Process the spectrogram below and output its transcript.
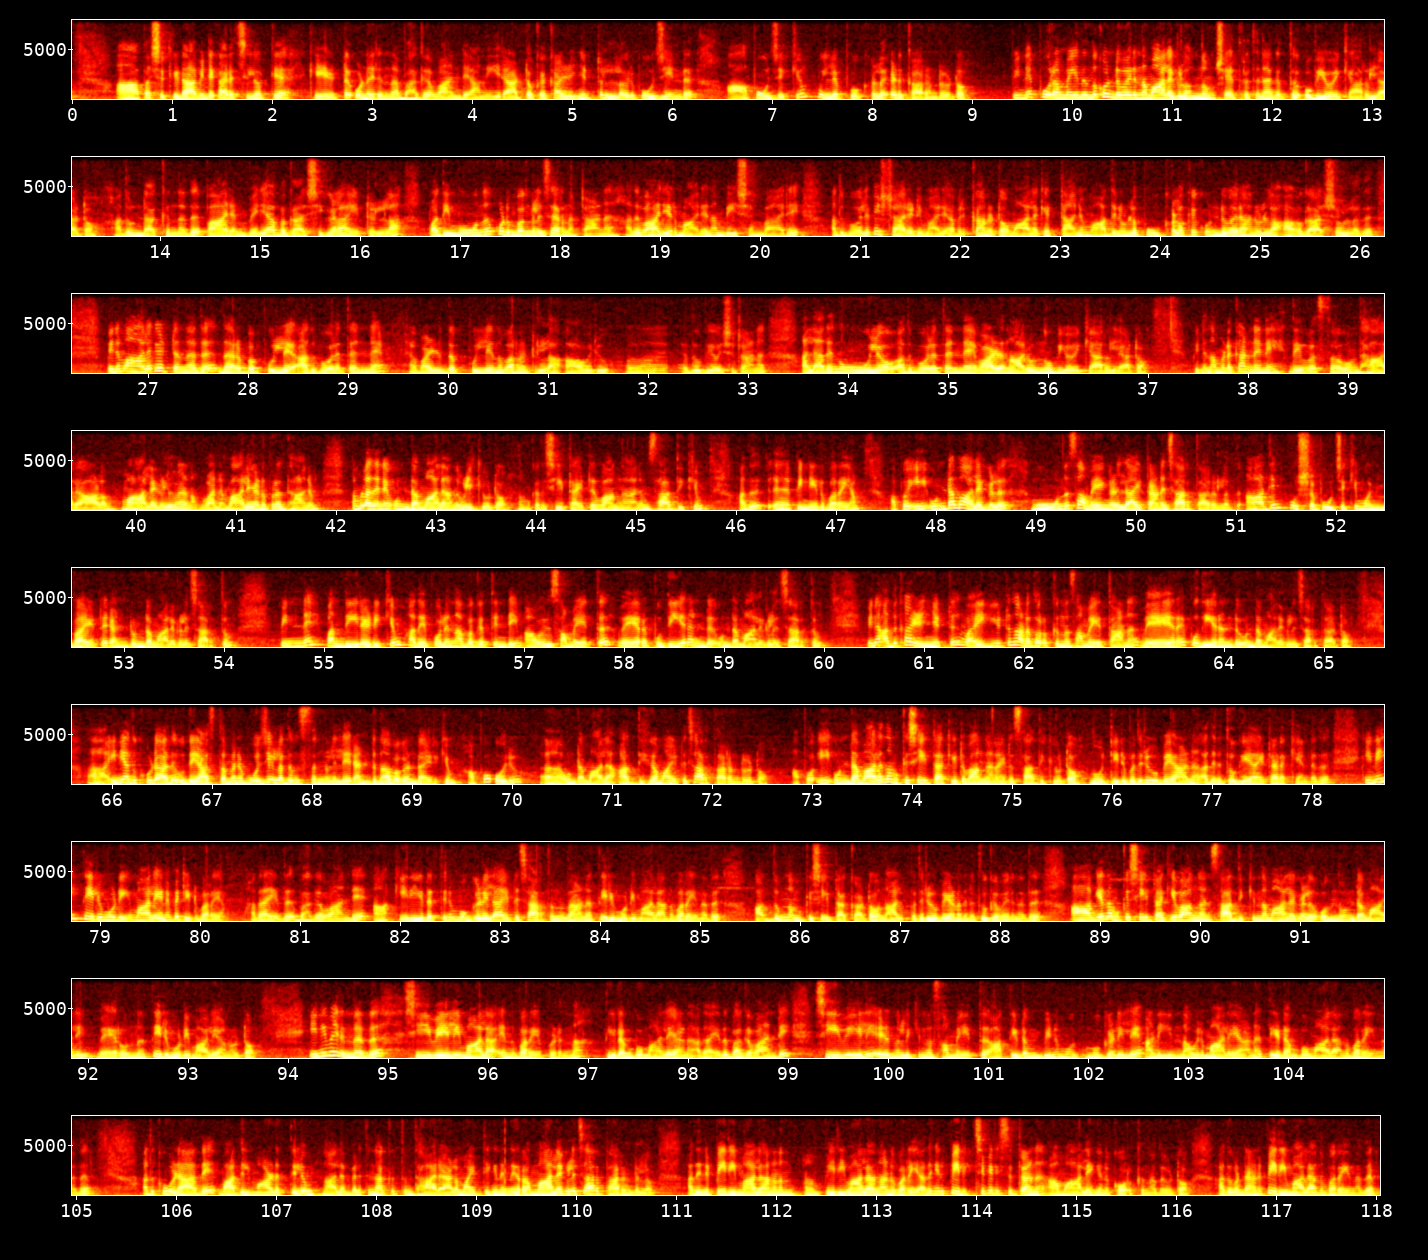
പശുക്കിടാവിന്റെ കരച്ചിലൊക്കെ കേട്ട് ഉണരുന്ന ഭഗവാന്റെ ആ നീരാട്ടൊക്കെ കഴിഞ്ഞിട്ടുള്ള ഒരു പൂജയുണ്ട്. ആ പൂജയ്ക്കും മുല്ലപ്പൂക്കൾ എടുക്കാറുണ്ട് കേട്ടോ. പിന്നെ പുറമേ നിന്ന് കൊണ്ടുവരുന്ന മാലകളൊന്നും ക്ഷേത്രത്തിനകത്ത് ഉപയോഗിക്കാറില്ല കേട്ടോ അതുണ്ടാക്കുന്നത് പാരമ്പര്യ അവകാശികളായിട്ടുള്ള പതിമൂന്ന് കുടുംബങ്ങൾ ചേർന്നിട്ടാണ്. അത് വാര്യർമാര് നമ്പീശന്മാര് അതുപോലെ പിഷാരടിമാർ അവർക്കാണ് കേട്ടോ മാല കെട്ടാനും അതിനുള്ള പൂക്കളൊക്കെ കൊണ്ടുവരാനുള്ള അവകാശമുള്ളത് പിന്നെ മാല കെട്ടുന്നത് ദർഭപ്പുല്ല് അതുപോലെ തന്നെ വഴുതപ്പുല്ല് എന്ന് പറഞ്ഞിട്ടുള്ള ആ ഒരു ഇത് ഉപയോഗിച്ചിട്ടാണ്. അല്ലാതെ നൂലോ അതുപോലെ തന്നെ വാഴനാരോ ഒന്നും ഉപയോഗിക്കാറില്ല കേട്ടോ പിന്നെ നമ്മുടെ കണ്ണിന് ദിവസവും ധാരാളം മാലകൾ വേണം. വനമാലയാണ് പ്രധാനം. നമ്മൾ അതിനെ ഉണ്ടമാല എന്ന് വിളിക്കും കേട്ടോ നമുക്കത് ഷീട്ടായിട്ട് വാങ്ങാനും സാധിക്കും. അത് പിന്നീട് പറയാം. അപ്പോൾ ഈ ഉണ്ടമാലകൾ മൂന്ന് സമയങ്ങളിലായിട്ടാണ് ചാർത്താറുള്ളത്. ആദ്യം ഉഷപൂജയ്ക്ക് മുൻപായിട്ട് രണ്ട് ഉണ്ടമാലകൾ ചാർത്തും. പിന്നെ പന്തീരടിക്കും അതേപോലെ നവകത്തിന്റെയും ആ ഒരു സമയത്ത് വേറെ പുതിയ രണ്ട് ഉണ്ടമാലകൾ ചാർത്തും. പിന്നെ അത് കഴിഞ്ഞിട്ട് വൈകിട്ട് നട തുറക്കുന്ന സമയത്താണ് വേറെ പുതിയ രണ്ട് ഉണ്ടമാലകൾ ചാർത്തുക കേട്ടോ ഇനി അത് കൂടാതെ ഉദയാസ്തമന പൂജയുള്ള ദിവസങ്ങളിൽ രണ്ട് നവകം ഉണ്ടായിരിക്കും. അപ്പോൾ ഒരു ഉണ്ടമാല അധികമായിട്ട് ചാർത്താറുണ്ട് കേട്ടോ. അപ്പോൾ ഈ ഉണ്ടമാല നമുക്ക് ഷീട്ടാക്കിയിട്ട് വാങ്ങാനായിട്ട് സാധിക്കും കേട്ടോ. നൂറ്റി ഇരുപത് രൂപയാണ് അതിന് തുകയായിട്ട് അടക്കേണ്ടത് ഇനി തിരുമുടി മാലേനെ പറ്റിയിട്ട് പറയാം. അതായത് ഭഗവാന്റെ ആ കിരീടത്തിന് മുകളിലായിട്ട് ചാർത്തുന്നതാണ് തിരുമുടി മാല എന്ന് പറയുന്നത്. അതും നമുക്ക് ഷീട്ടാക്കാം കേട്ടോ. നാൽപ്പത് രൂപയാണ് അതിന് തുക വരുന്നത്. ആകെ നമുക്ക് ഷീട്ടാക്കി വാങ്ങാൻ സാധിക്കുന്ന മാലകൾ ഒന്ന് ഉണ്ടമാലയും വേറൊന്ന് തിരുമുടി മാലയാണ് കേട്ടോ. ഇനി വരുന്നത് ശീവേലിമാല എന്ന് പറയപ്പെടുന്ന തിടമ്പുമാലയാണ്. അതായത് ഭഗവാന്റെ ശീവേലി എഴുന്നള്ളിക്കുന്ന സമയത്ത് ആ തിടമ്പിന് മുകളിലെ അണിയുന്ന ഒരു മാലയാണ് തിടമ്പുമാല എന്ന് പറയുന്നത്. അതുകൂടാതെ വാതിൽമാടത്തിലും നാലമ്പലത്തിനകത്തും ധാരാളമായിട്ട് ഇങ്ങനെ നിറമാലകൾ ചാർത്താറുണ്ടല്ലോ. അതിന് പിരിമാല പിരിമാല എന്നാണ് പറയുക. അതിങ്ങനെ പിരിച്ച് പിരിച്ചിട്ടാണ് ആ മാല ഇങ്ങനെ കോർക്കുന്നത് കേട്ടോ. അതുകൊണ്ടാണ് പിരിമാല എന്ന് പറയുന്നത്.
